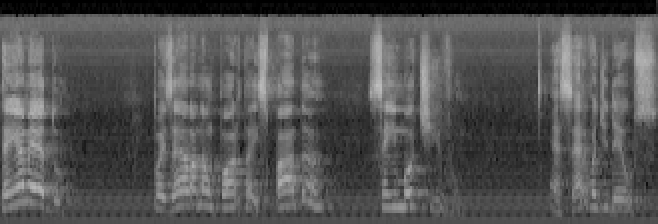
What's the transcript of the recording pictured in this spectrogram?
tenha medo, pois ela não porta a espada sem motivo. É serva de Deus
